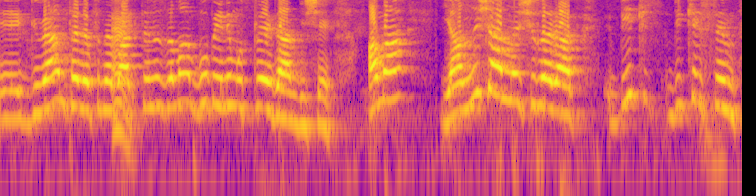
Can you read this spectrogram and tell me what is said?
e, güven tarafına Evet. baktığınız zaman bu beni mutlu eden bir şey. Ama yanlış anlaşılarak bir, bir kesim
